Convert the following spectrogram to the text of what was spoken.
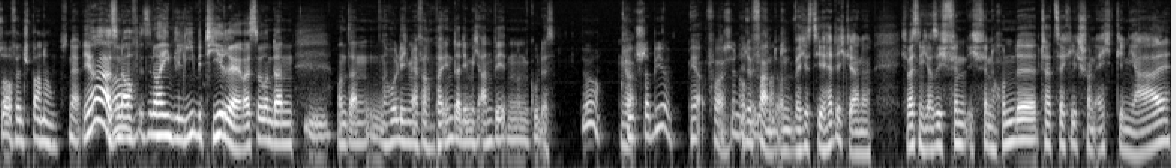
So auf Entspannung. Ist nett. Ja, es sind Ja. auch, es sind auch irgendwie liebe Tiere, weißt du, und dann, Hm. und dann hole ich mir einfach ein paar Inder, die mich anbeten und gut ist. Ja, klingt Ja. stabil. Ja, voll. Elefant. Elefant. Und welches Tier hätte ich gerne? Ich weiß nicht, also ich finde ich find Hunde tatsächlich schon echt genial,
